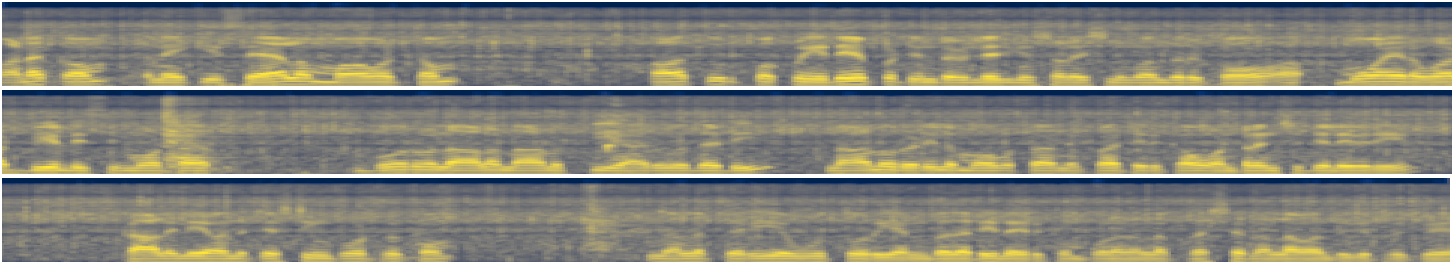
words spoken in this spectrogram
வணக்கம். இன்றைக்கி சேலம் மாவட்டம் ஆத்தூர் பக்கம் இடையப்பட்டுன்ற வில்லேஜ் இன்ஸ்டாலேஷனுக்கு வந்திருக்கோம். மூவாயிரம் வாட் பிஎல்டிசி மோட்டார் போர்வெல் ஆழம் நானூற்றி அறுபது அடி நானூறு அடியில் மோட்டார் நிப்பாட்டியிருக்கோம் ஒன்றரை இன்ச்சு டெலிவரி காலையிலேயே வந்து டெஸ்டிங் போட்டிருக்கோம். நல்ல பெரிய ஊத்து ஒரு எண்பது அடியில் இருக்கும் போல் நல்ல ப்ரெஷர் நல்லா வந்துக்கிட்டு இருக்கு.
